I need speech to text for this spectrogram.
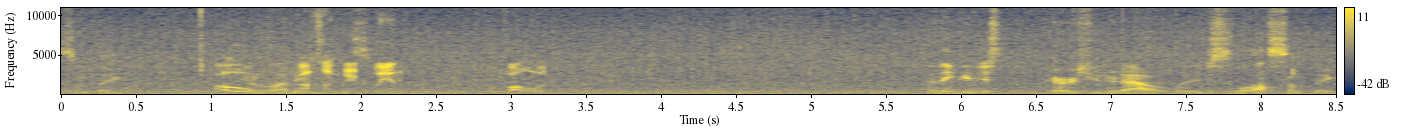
something. Oh, Got a lot of that's not nuclear. We'll follow it. I think it just parachuted out. It just lost something.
